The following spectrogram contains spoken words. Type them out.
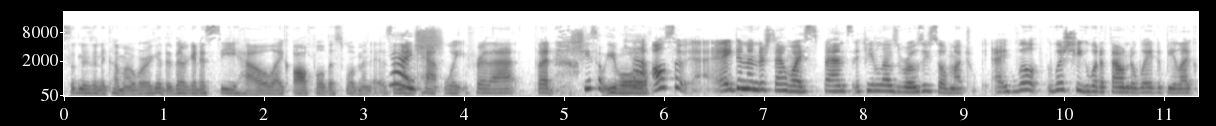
something's gonna come over. They're gonna see how like awful this woman is, and I can't wait for that. But she's so evil. yeah, also I didn't understand why Spence, if he loves Rosie so much, I will wish he would have found a way to be like.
